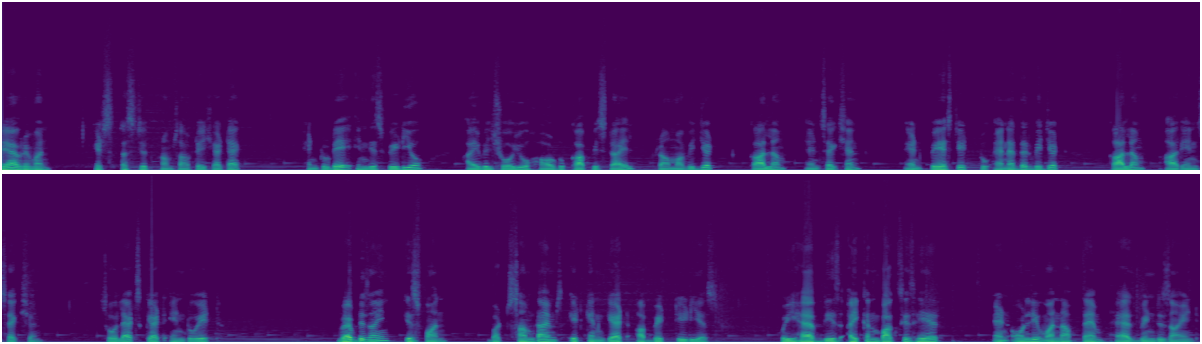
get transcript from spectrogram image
Hey everyone, it's Asjit from SoftAsia Tech and today in this video I will show you how to copy style from a widget, column and section and paste it to another widget, column or in section. So let's get into it. Web design is fun but sometimes it can get a bit tedious. We have these icon boxes here and only one of them has been designed.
